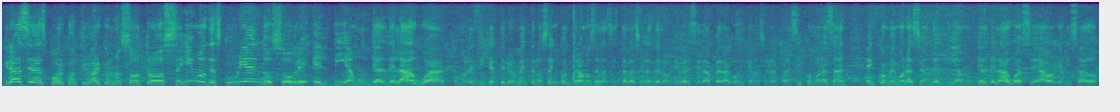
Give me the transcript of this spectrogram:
Gracias por continuar con nosotros. Seguimos descubriendo sobre el Día Mundial del Agua. Como les dije anteriormente, nos encontramos en las instalaciones de la Universidad Pedagógica Nacional Francisco Morazán en conmemoración del Día Mundial del Agua. Se ha organizado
